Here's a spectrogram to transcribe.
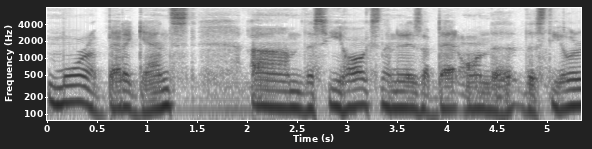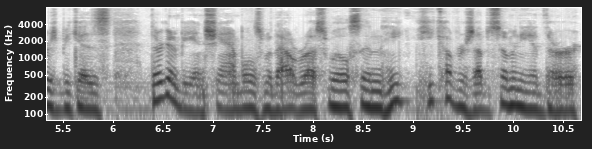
more a bet against um, the Seahawks than it is a bet on the, the Steelers because they're going to be in shambles without Russ Wilson. He he covers up so many of their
